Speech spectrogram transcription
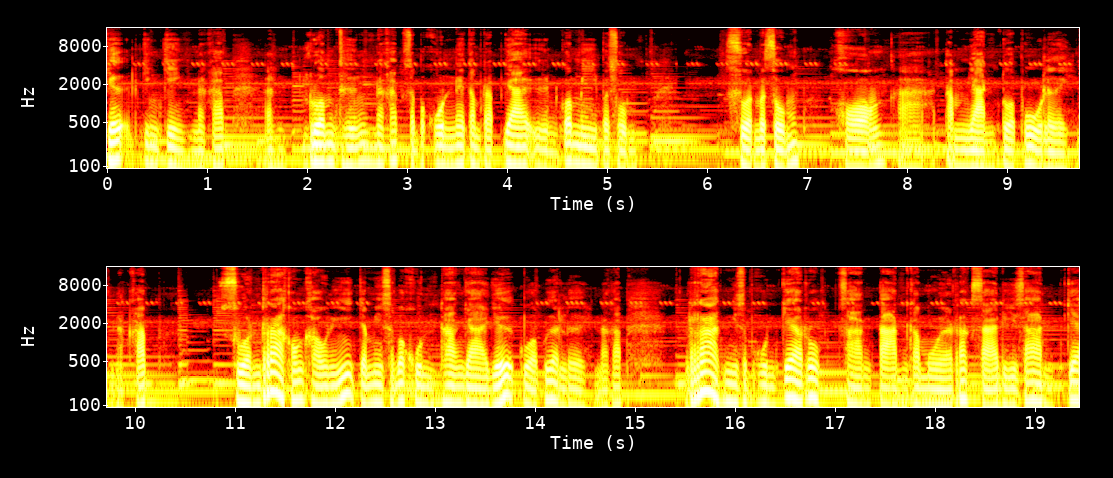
เยอะจริงๆนะครับรวมถึงนะครับสรรพคุณในตำรับยาอื่นก็มีผสมส่วนผสมของอตำยันตัวผู้เลยนะครับ ส่วนรากของเขานี้จะมีสรรพคุณทางยาเยอะกว่าเพื่อนเลยนะครับ รากมีสรรพคุณแก้โรคทางตาลขโมยรักษาดีซ่าน แก้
